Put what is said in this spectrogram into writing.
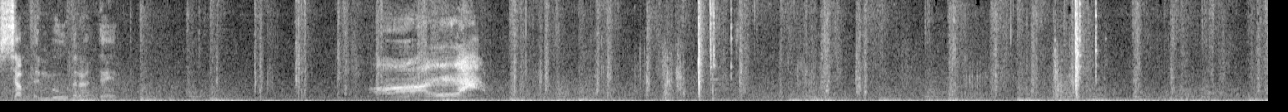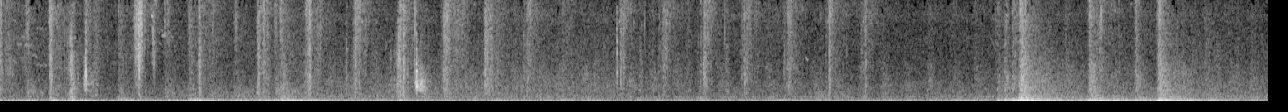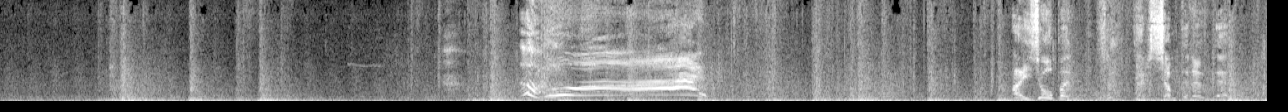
Something moving out there. Eyes open! There's something out there.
